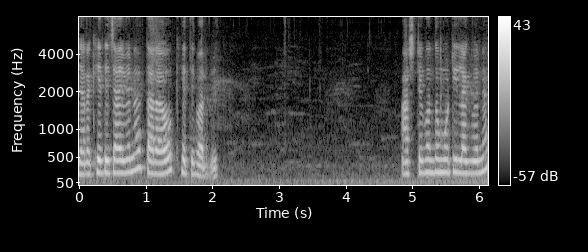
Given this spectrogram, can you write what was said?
যারা খেতে চাইবে না, তারাও খেতে পারবে। আষ্টে গন্ধ মোটি লাগবে না।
